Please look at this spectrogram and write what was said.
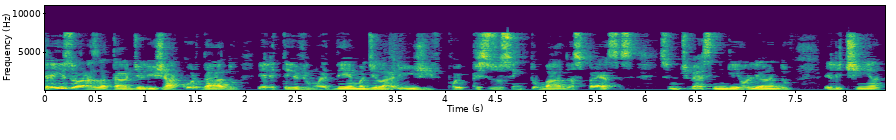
Três horas da tarde, ele já acordado, ele teve um edema de laringe e foi, precisou ser entubado às pressas. Se não tivesse ninguém olhando, ele tinha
